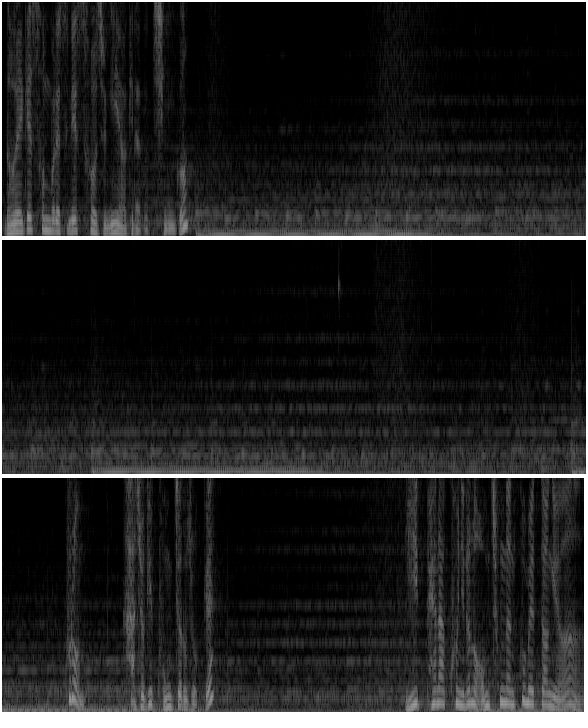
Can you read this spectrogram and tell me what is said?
너에게 선물했으니 소중히 여기라고 친구. 그럼 가족이 공짜로 줬게? 이 페나코니는 엄청난 꿈의 땅이야.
